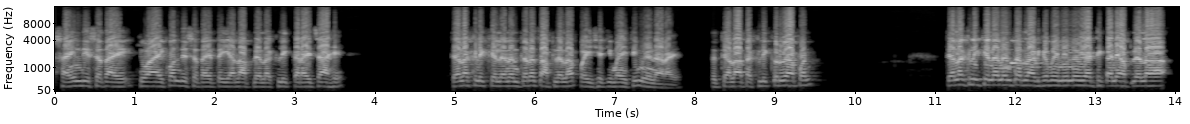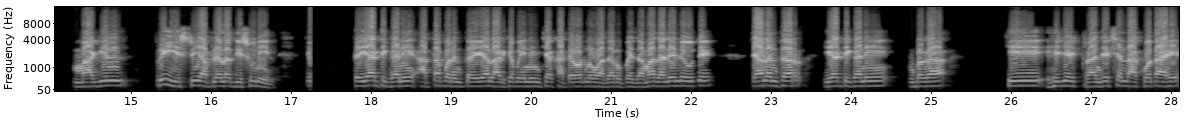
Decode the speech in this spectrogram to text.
साईन दिसत आहे किंवा आयकॉन दिसत आहे तर याला आपल्याला क्लिक करायचं आहे. त्याला क्लिक केल्यानंतरच आपल्याला पैशाची माहिती मिळणार आहे. तर त्याला आता क्लिक करूया आपण. त्याला क्लिक केल्यानंतर लाडक्या बहिणीनं या ठिकाणी आपल्याला मागील प्री हिस्ट्री आपल्याला दिसून येईल. तर या ठिकाणी आतापर्यंत या लाडक्या बहिणींच्या खात्यावर नऊ हजार रुपये जमा झालेले होते. त्यानंतर या ठिकाणी बघा की हे जे ट्रान्झॅक्शन दाखवत आहे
